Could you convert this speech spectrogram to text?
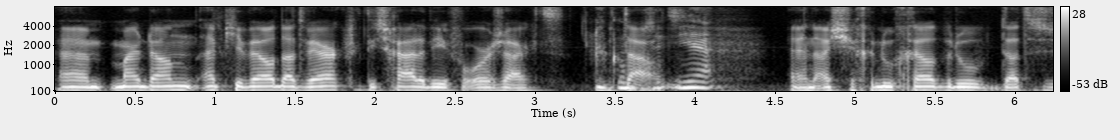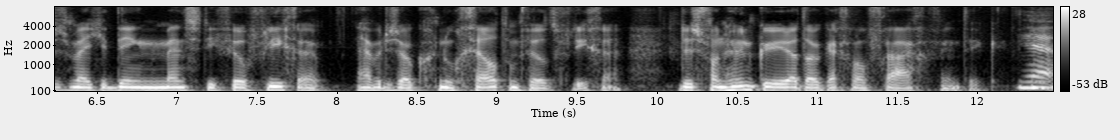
Ehm, maar dan heb je wel daadwerkelijk die schade die je veroorzaakt betaald. Ja. En als je genoeg geld bedoelt, dat is dus een beetje het ding. Mensen die veel vliegen, hebben dus ook genoeg geld om veel te vliegen. Dus van hun kun je dat ook echt wel vragen, vind ik. Ja.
